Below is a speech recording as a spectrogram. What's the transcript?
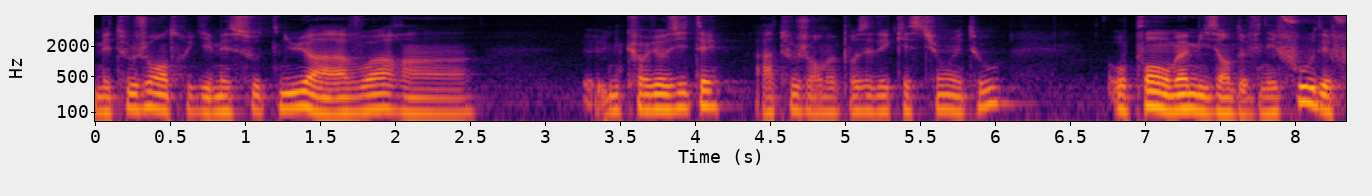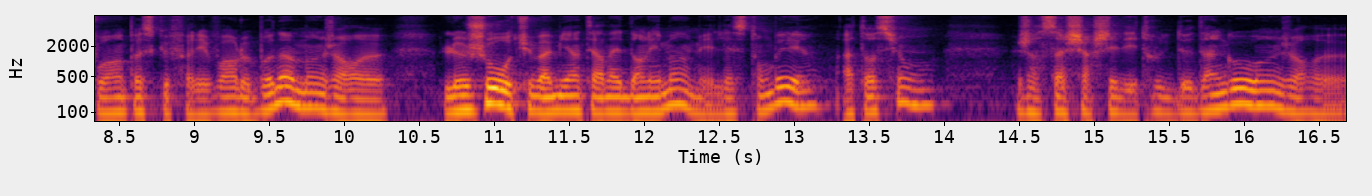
m'aient toujours entre guillemets soutenu à avoir un, une curiosité, à toujours me poser des questions et tout. Au point où même ils en devenaient fous des fois, hein, parce qu'il fallait voir le bonhomme. Hein, genre, euh, le jour où tu m'as mis Internet dans les mains, mais laisse tomber, hein, attention. Genre, ça cherchait des trucs de dingo. genre, euh,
